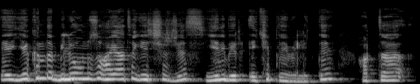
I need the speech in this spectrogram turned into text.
E, yakında blogumuzu hayata geçireceğiz. Yeni bir ekiple birlikte. Hatta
